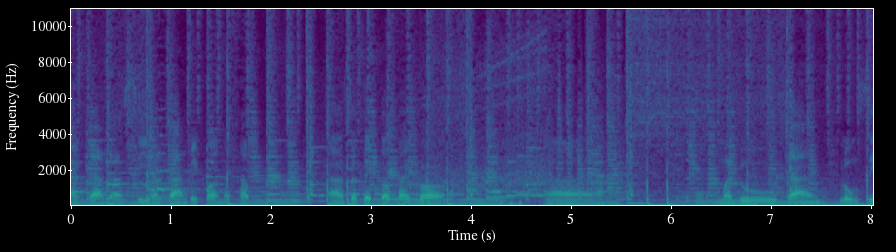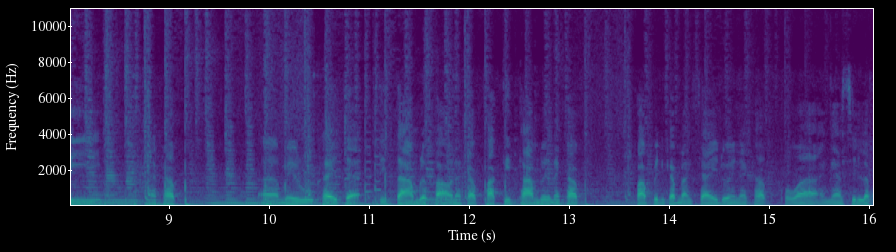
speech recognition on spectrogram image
าการร่างสีน้ำตาลไปก่อนนะครับสเต็ปต่อไปก็ามาดูการลงสีนะครับไม่รู้ใครจะติดตามหรือเปล่านะครับ ฝากติดตามด้วยนะครับ ฝากเป็นกำลังใจด้วยนะครับ เพราะว่างานศิลป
